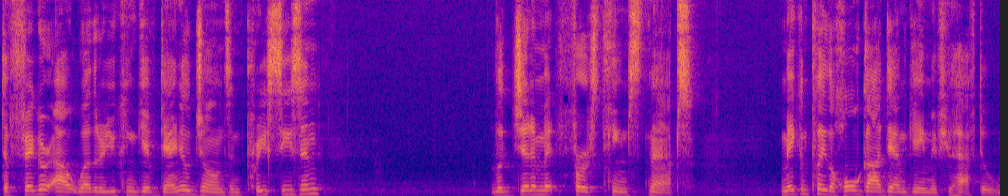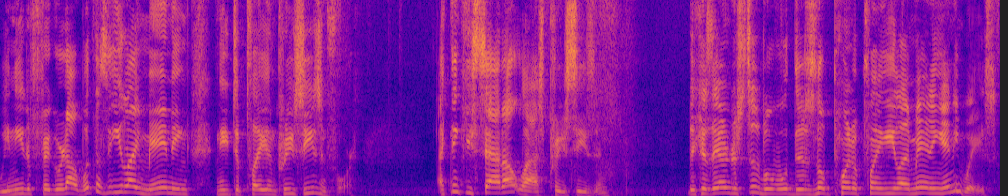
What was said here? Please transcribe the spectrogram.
to figure out whether you can give Daniel Jones in preseason legitimate first team snaps. Make him play the whole goddamn game if you have to. We need to figure it out. What does Eli Manning need to play in preseason for? I think he sat out last preseason because they understood, well, there's no point of playing Eli Manning anyways.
